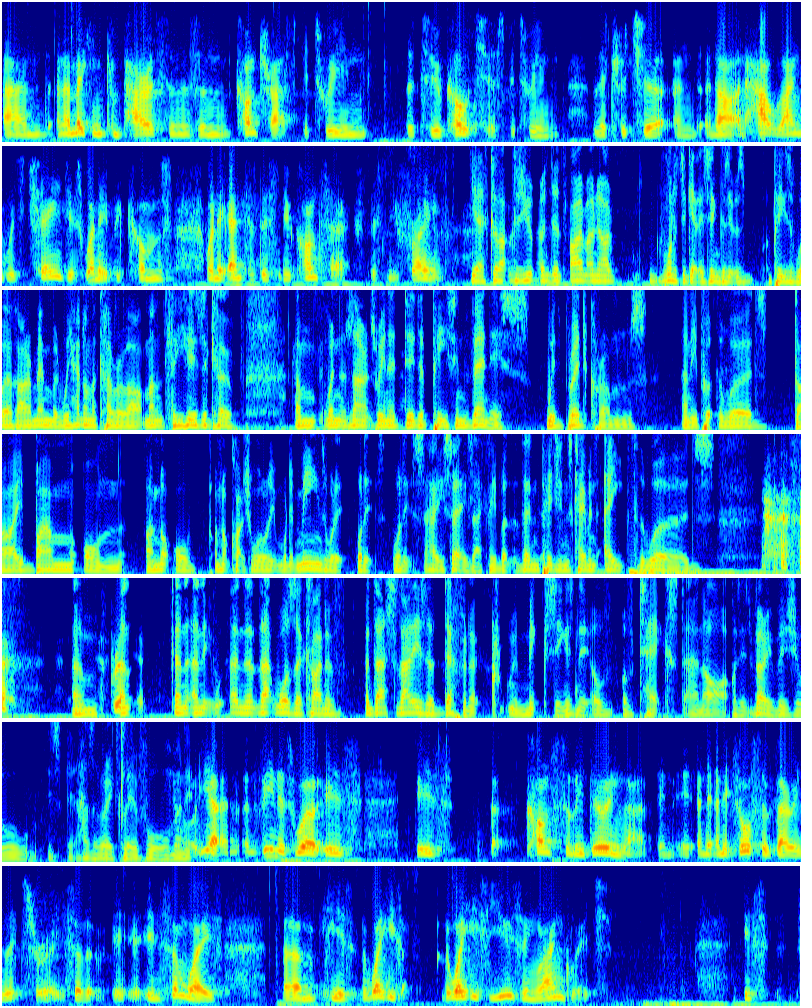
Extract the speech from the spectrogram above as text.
and and I'm making comparisons and contrasts between the two cultures, between literature and, and art, and how language changes when it becomes when it enters this new context, this new frame. Yeah, because you, I, I, mean, I wanted to get this in because it was a piece of work I remembered. We had on the cover of Art Monthly years ago um, when Lawrence Weiner did a piece in Venice with breadcrumbs, and he put the words "die bum" on. I'm not, or I'm not quite sure what it, what it means, what it, what it's, what it's, how you say it exactly. But then pigeons came and ate the words. um, and, and and, it, and that was a kind of and that's that is a definite mixing, isn't it, of, of text and art because it's very visual. It's, it has a very clear form, and it, yeah, and, and Weiner's work is is uh, constantly doing that, in, in, and, and it's also very literary. So that in some ways, um, he is the way he's the way he's using language is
